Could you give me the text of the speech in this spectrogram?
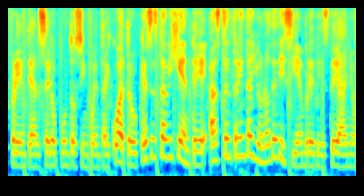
frente al 0.54 que se está vigente hasta el 31 de diciembre de este año.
